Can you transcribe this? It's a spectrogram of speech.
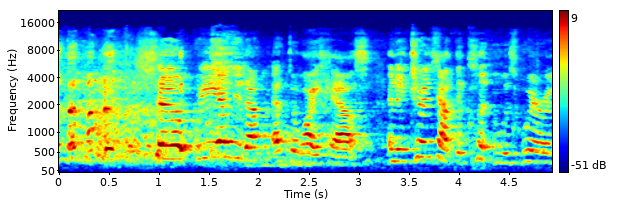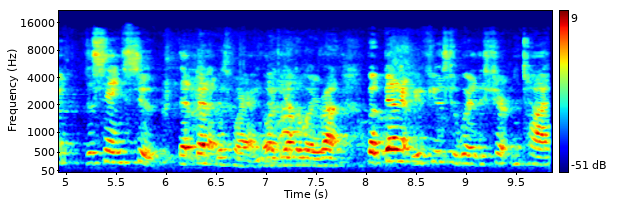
so we ended up at the White House, and it turns out that Clinton was wearing the same suit that Bennett was wearing, or the other way around. But Bennett refused to wear the shirt and tie,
